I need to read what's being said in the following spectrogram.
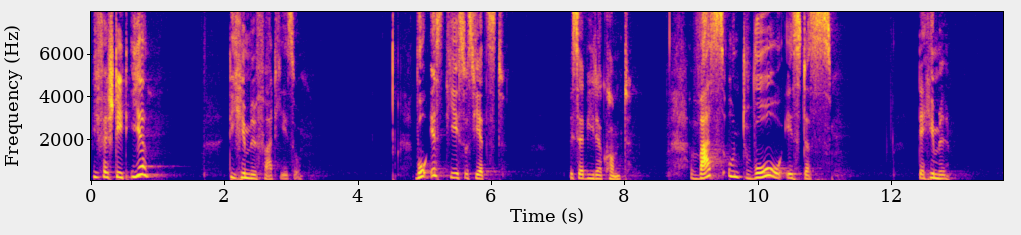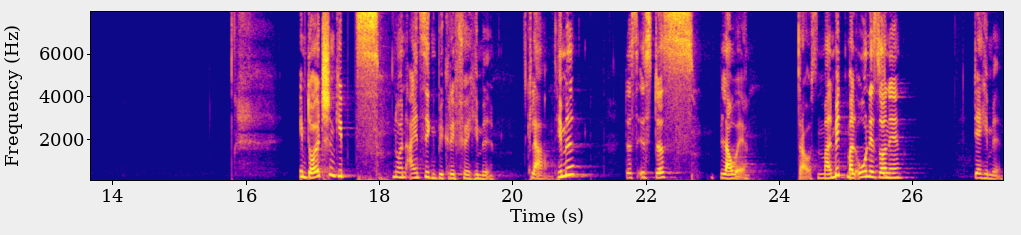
Wie versteht ihr die Himmelfahrt Jesu? Wo ist Jesus jetzt, bis er wiederkommt? Was und wo ist es? Der Himmel. Im Deutschen gibt es nur einen einzigen Begriff für Himmel. Klar, Himmel, das ist das Blaue draußen. Mal mit, mal ohne Sonne, der Himmel.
